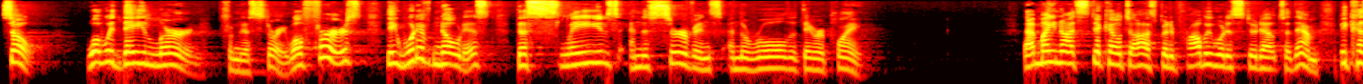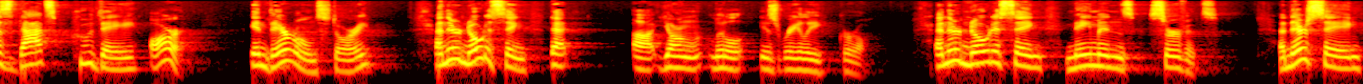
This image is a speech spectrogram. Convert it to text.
So, what would they learn from this story? Well, first, they would have noticed the slaves and the servants and the role that they were playing. That might not stick out to us, but it probably would have stood out to them because that's who they are in their own story. And they're noticing that uh, young little Israeli girl. And they're noticing Naaman's servants. And they're saying,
